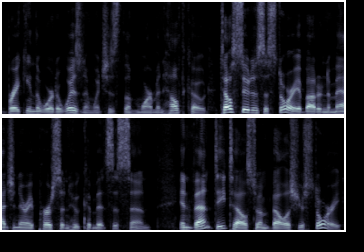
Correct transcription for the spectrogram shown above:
breaking the word of wisdom, which is the Mormon health code. Tell students a story about an imaginary person who commits a sin. Invent details to embellish your story.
